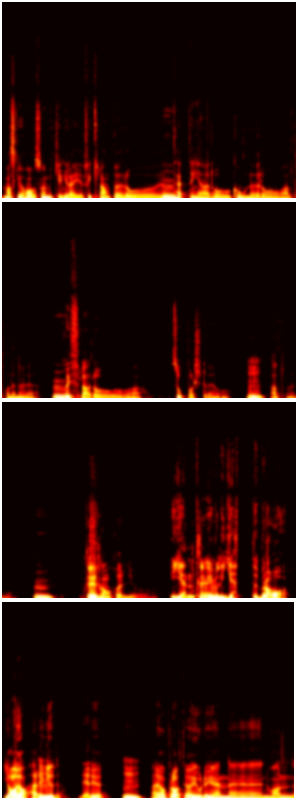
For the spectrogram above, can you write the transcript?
man ska ju ha så mycket grejer, ficklampor och Mm. tättingar och koner och allt vad det nu är. Mm. Skifflar och sopborste och Mm. allt vad det nu är. Mm. ögonskölj och... Egentligen är det väl jättebra. Ja, ja, herregud. Det är det ju. Mm. Men jag pratade, jag gjorde ju en, eh, det var en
